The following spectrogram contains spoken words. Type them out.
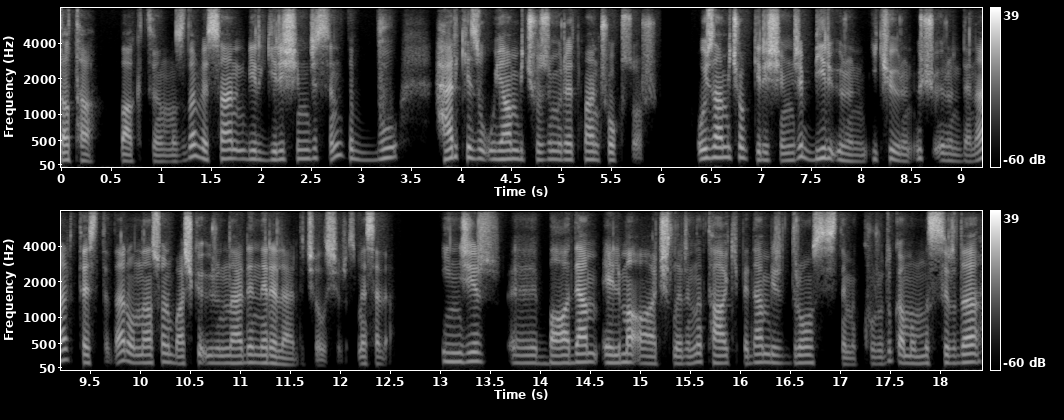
data baktığımızda ve sen bir girişimcisin ve bu herkese uyan bir çözüm üretmen çok zor. O yüzden birçok girişimci bir ürün, iki ürün, üç ürün dener, test eder. Ondan sonra başka ürünlerde nerelerde çalışırız? Mesela incir, e, badem, elma ağaçlarını takip eden bir drone sistemi kurduk ama Mısır'da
